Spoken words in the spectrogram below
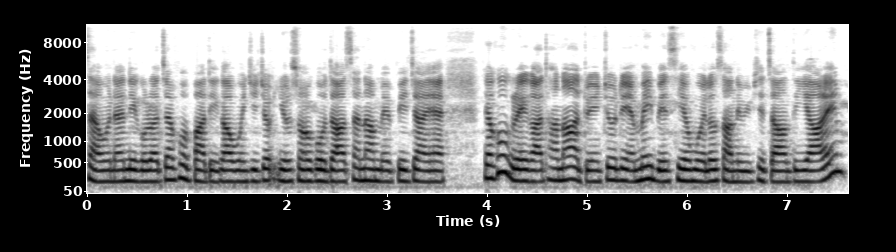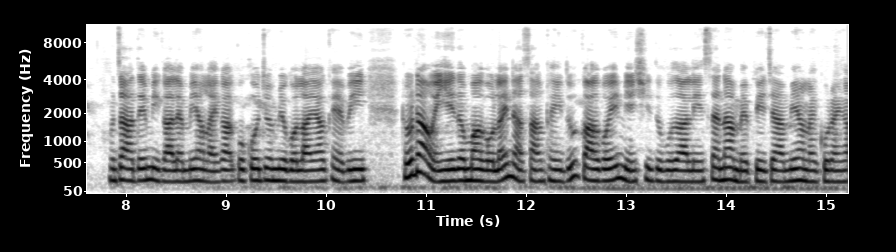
ဆိုင်ဝန်ထမ်းတွေကိုတော့ကျန်းဖို့ပါတီကဝင်ကြီးချုပ်ညိုစောကိုသာဆန္ဒမဲပေးကြရန်ယခုကလေးကဌာနအတွင်းကြိုတင်အမိန့်ပေးစီရင်မွေလှုပ်ဆောင်နေပြီဖြစ်ကြောင်းသိရတယ်။မကြသေးမီကလည်းမရောက်လိုက်ကကိုကိုကျွန်းမြို့ကိုလာရောက်ခဲ့ပြီးဒုတာဝန်ရေးသမားကိုလိုက်နာဆောင်ထိန်သူကာကွယ်ရေးမြင်ရှိသူကိုသာလင်းဆန္ဒမဲပေးကြမရောက်လိုက်ကိုယ်တိုင်က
